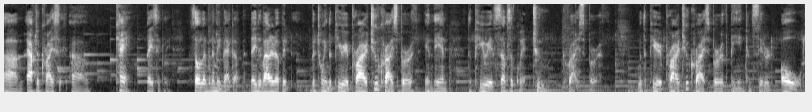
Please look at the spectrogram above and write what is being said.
um, after Christ uh, came, basically. So let me, let me back up. They divided up it between the period prior to Christ's birth and then the period subsequent to Christ's birth, with the period prior to Christ's birth being considered old,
